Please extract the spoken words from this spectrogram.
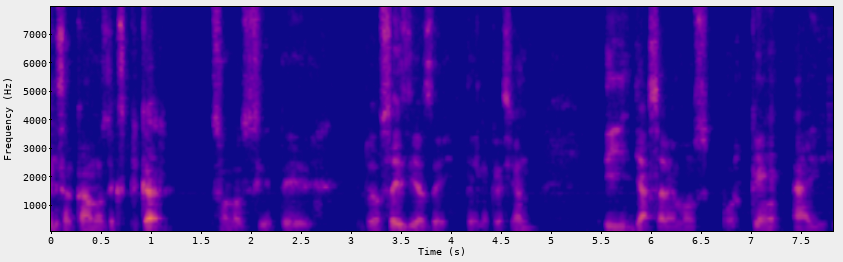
les acabamos de explicar son los siete, los seis días de la creación y ya sabemos por qué hay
